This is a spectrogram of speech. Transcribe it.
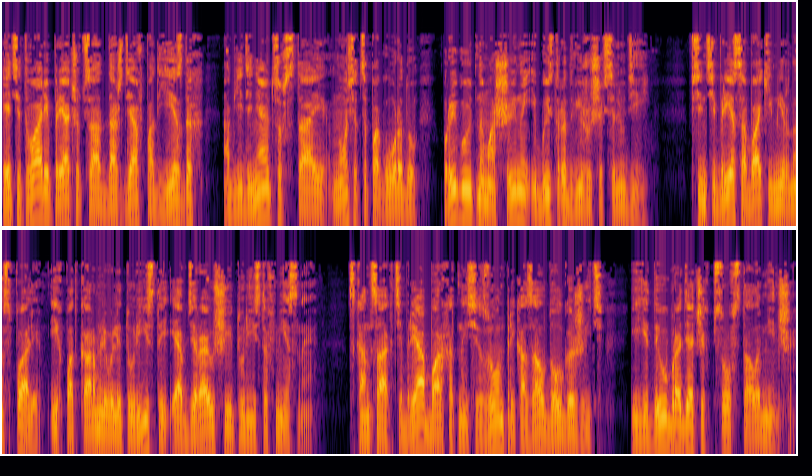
Эти твари прячутся от дождя в подъездах, объединяются в стаи, носятся по городу, прыгают на машины и быстро движущихся людей. В сентябре собаки мирно спали, их подкармливали туристы и обдирающие туристов местные. С конца октября бархатный сезон приказал долго жить, и еды у бродячих псов стало меньше.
